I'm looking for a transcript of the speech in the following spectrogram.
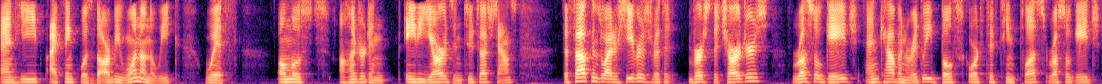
And he, I think, was the RB1 on the week with almost 180 yards and two touchdowns. The Falcons wide receivers versus the Chargers, Russell Gage and Calvin Ridley both scored 15 plus. Russell Gage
